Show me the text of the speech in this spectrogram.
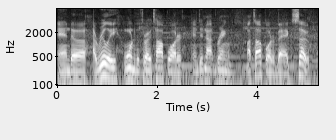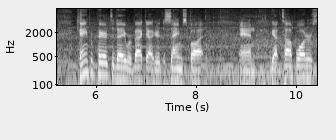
and uh, I really wanted to throw top water and did not bring my top water bag. So came prepared today. We're back out here at the same spot and got top waters,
